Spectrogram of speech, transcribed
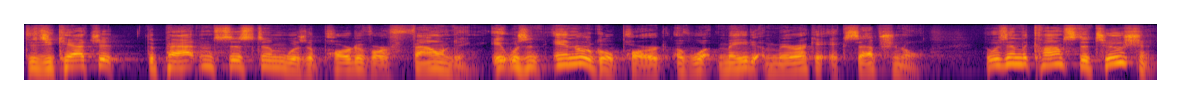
Did you catch it? The patent system was a part of our founding. It was an integral part of what made America exceptional. It was in the Constitution.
